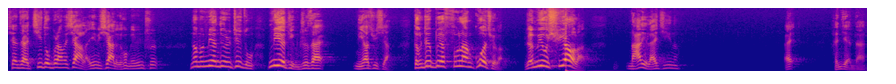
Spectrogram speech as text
现在鸡都不让它下了，因为下了以后没人吃。那么面对着这种灭顶之灾，你要去想，等这波风浪过去了，人们又需要了，哪里来鸡呢？哎，很简单，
